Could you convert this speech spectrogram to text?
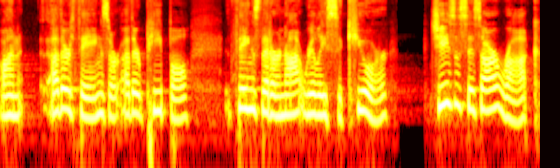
on other things or other people, things that are not really secure. Jesus is our rock,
